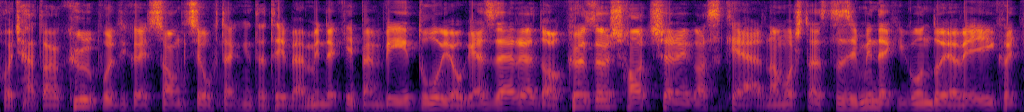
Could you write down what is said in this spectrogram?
hogy hát a külpolitikai szankciók tekintetében mindenképpen vétójog ezerrel, de a közös hadsereg az kell. Na most ezt azért mindenki gondolja végig, hogy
